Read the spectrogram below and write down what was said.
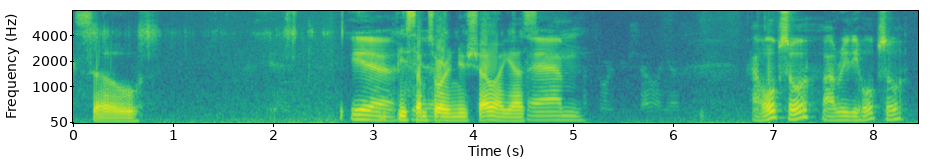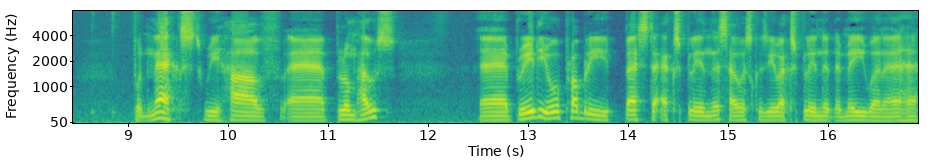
So yeah, be some yeah. sort of new show, I guess. Um, I hope so. I really hope so. But next we have uh, Blumhouse. Uh, Brady, you're probably best to explain this house because you explained it to me when uh,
